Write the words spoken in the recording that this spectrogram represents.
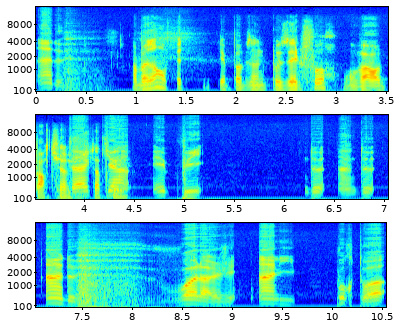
1, 2. Ah bah non, en fait, y a pas besoin de poser le four. On va repartir juste Tac, après. et puis 2, 1, 2, 1, 2. Voilà, j'ai un lit pour toi.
